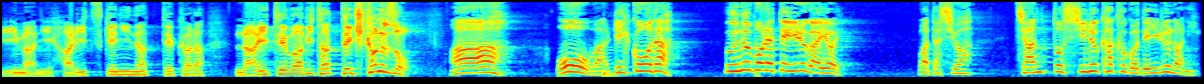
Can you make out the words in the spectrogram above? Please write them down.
今に貼り付けになってから泣いて詫びたって聞かぬぞああ、王は利口だ。うぬぼれているがよい。私はちゃんと死ぬ覚悟でいるのに、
